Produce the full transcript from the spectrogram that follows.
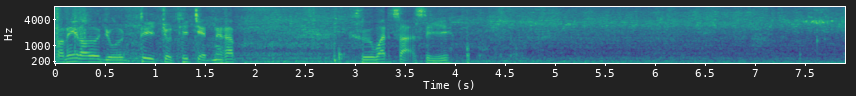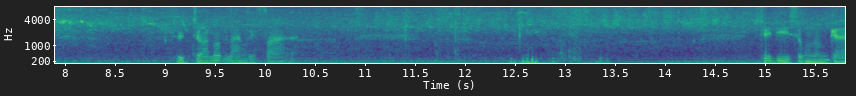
ตอนนี้เราอยู่ที่จุดที่ 7 นะครับ คือวัดสะสี จุดจอดรถรางไฟฟ้า เจดีย์ทรงลังกา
